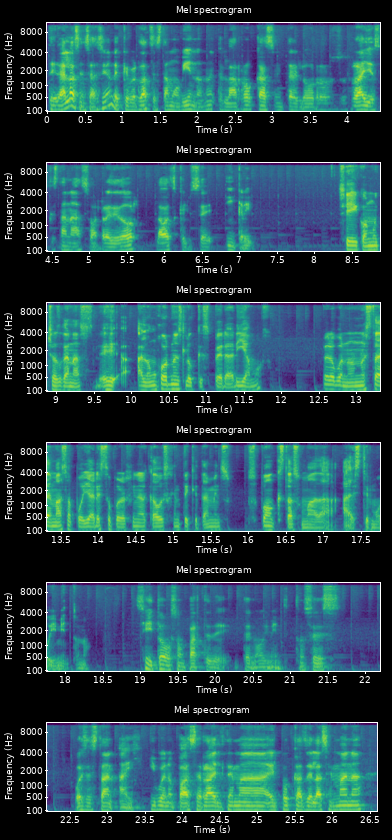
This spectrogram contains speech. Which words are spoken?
te da la sensación de que verdad se está moviendo, ¿no? Entre las rocas, entre los rayos que están a su alrededor, la verdad es que luce increíble. Sí, con muchas ganas. Eh, a, lo mejor no es lo que esperaríamos, pero bueno, no está de más apoyar esto, pero al fin y al cabo es gente que también supongo que está sumada a este movimiento, ¿no? Sí, todos son parte del movimiento, entonces, pues están ahí. Y bueno, para cerrar el tema, el podcast de la semana,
